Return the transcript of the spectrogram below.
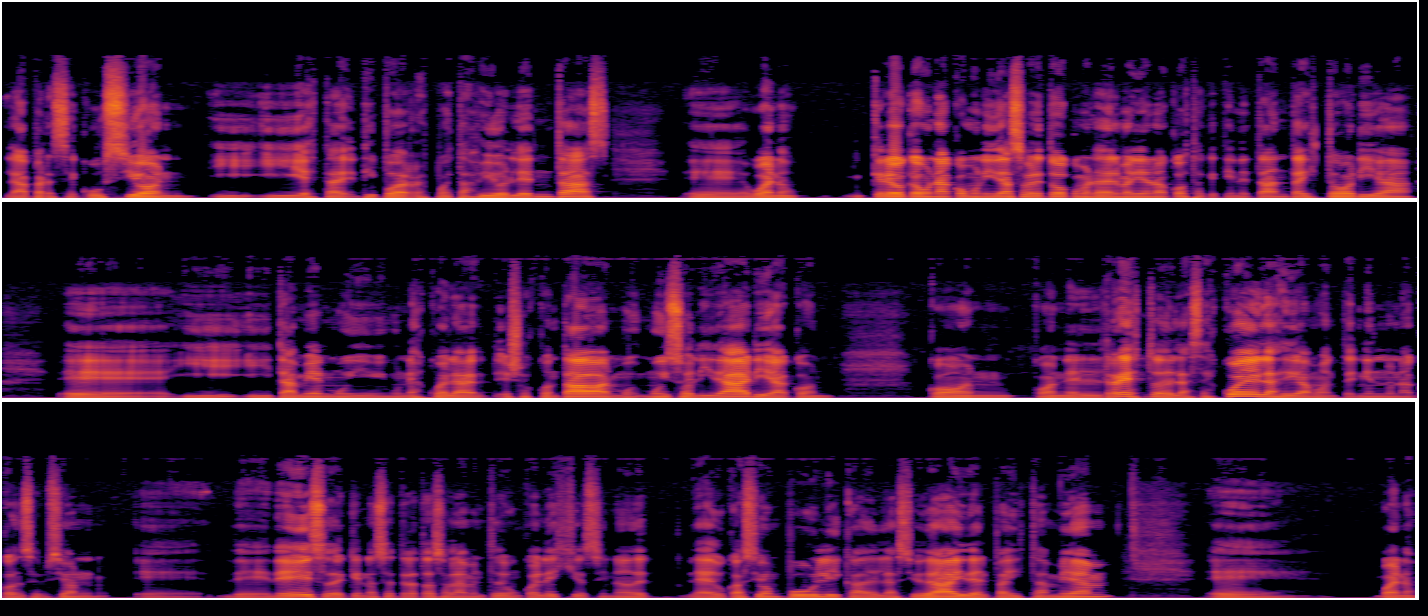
la persecución y, este tipo de respuestas violentas, eh, bueno, creo que una comunidad, sobre todo como la del Mariano Acosta, que tiene tanta historia eh, y, también muy una escuela, ellos contaban, muy, muy solidaria con, con, con, el resto de las escuelas, digamos, teniendo una concepción eh, de, eso, de que no se trata solamente de un colegio, sino de la educación pública de la ciudad y del país también. Eh, bueno,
